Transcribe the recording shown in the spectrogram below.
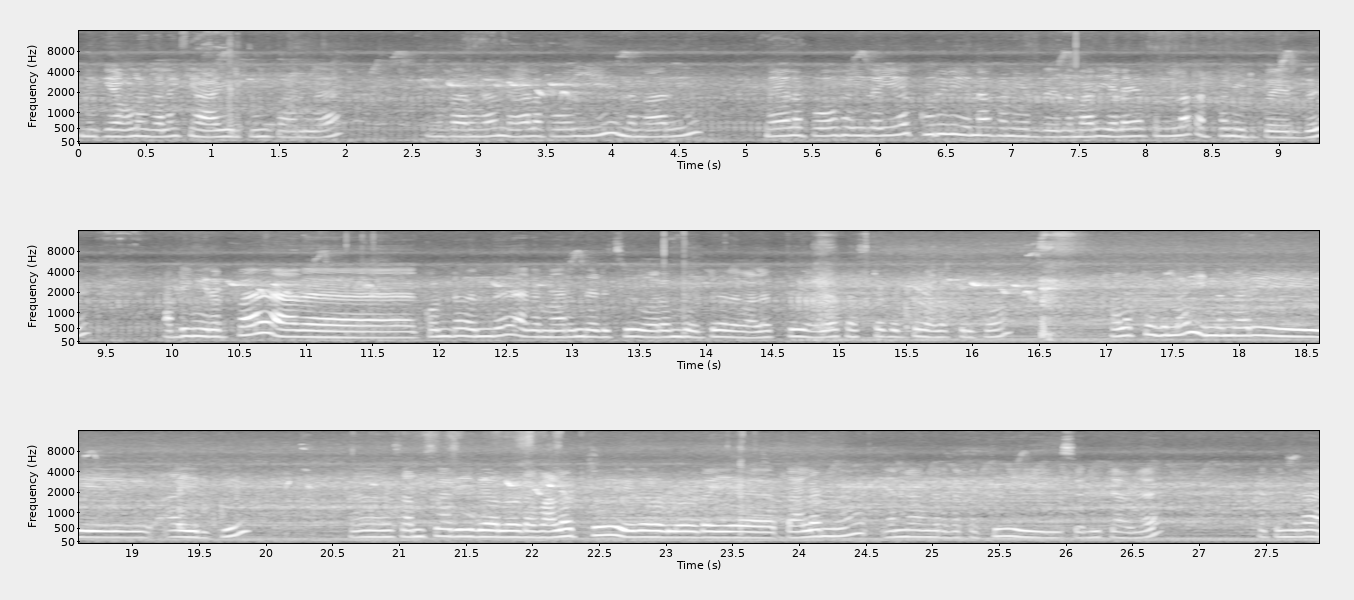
இன்னைக்கு எவ்வளோ விலைக்கு ஆகிருக்குன்னு பாருங்கள் இங்கே பாருங்கள் மேலே போய் இந்த மாதிரி மேலே போகையிலேயே குருவி என்ன பண்ணிடுது? இந்த மாதிரி இலைய ஃபுல்லாக கட் பண்ணிட்டு போயிடுது. அப்படிங்கிறப்ப அதை கொண்டு வந்து அதை மருந்தடித்து உரம் போட்டு அதை வளர்த்து எவ்வளோ கஷ்டப்பட்டு வளர்த்துருக்கோம். வளர்த்ததில் இந்த மாதிரி ஆயிருக்கு. சம்சாரி இதோட வளர்ப்பு இதோடைய பலனு என்னங்கிறத பற்றி சொல்லிட்டாங்க. பார்த்தீங்களா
